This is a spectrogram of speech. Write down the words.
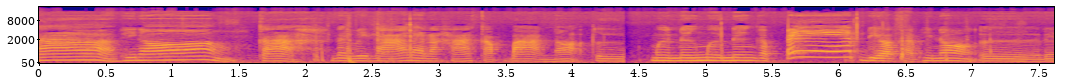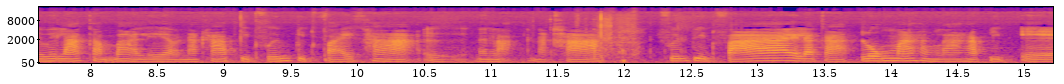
ค่ะ พี่น้องกะได้เวลาแล้วนะคะ กลับบ้านเนาะเออมือหนึ่งมือหนึ่งกับแป๊บเดียวค่ะ พี่น้องเออได้เวลากลับบ้านแล้วนะคะ ปิดฟื้นปิดไฟค่ะ เออนั่นแหละนะคะฟื้นปิดไฟแล้วก็ลงมาข้างล่างค่ะ ปิดแอร์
